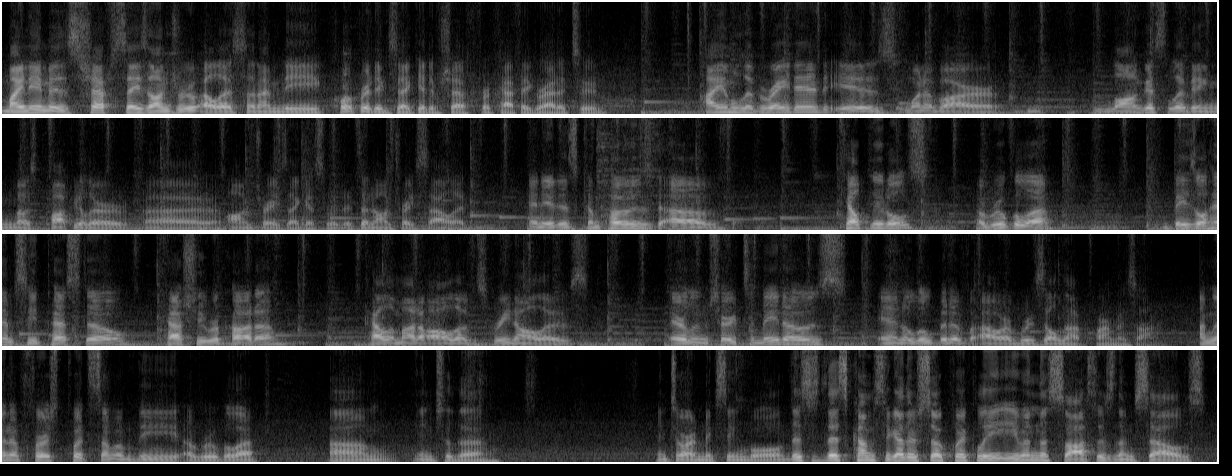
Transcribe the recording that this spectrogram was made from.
My name is Chef Seizan Dreux Ellis, and I'm the corporate executive chef for Cafe Gratitude. I Am Liberated is one of our longest living, most popular uh, entrees, I guess. It's an entree salad. And it is composed of kelp noodles, arugula, basil hemp seed pesto, cashew ricotta, Kalamata olives, green olives, heirloom cherry tomatoes, and a little bit of our Brazil nut parmesan. I'm going to first put some of the arugula um, into the into our mixing bowl. This this comes together so quickly. Even the sauces themselves.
